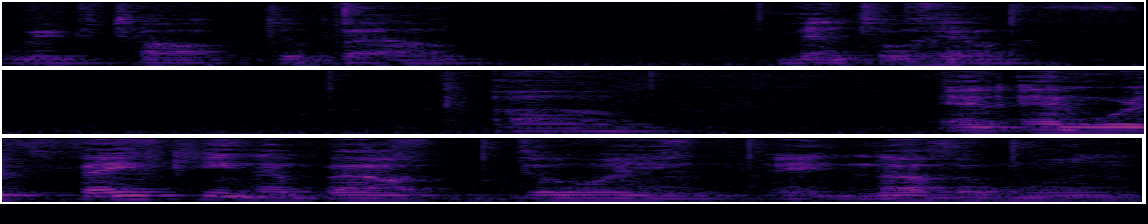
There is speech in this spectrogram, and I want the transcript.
We've talked about mental health. Um, and, and we're thinking about doing another one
